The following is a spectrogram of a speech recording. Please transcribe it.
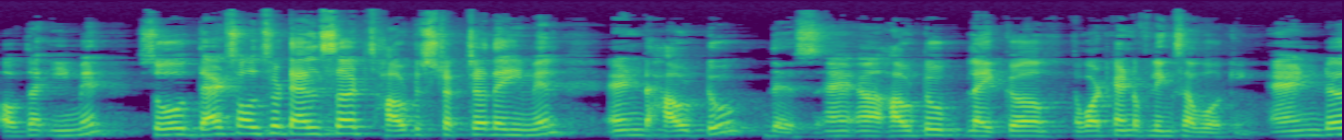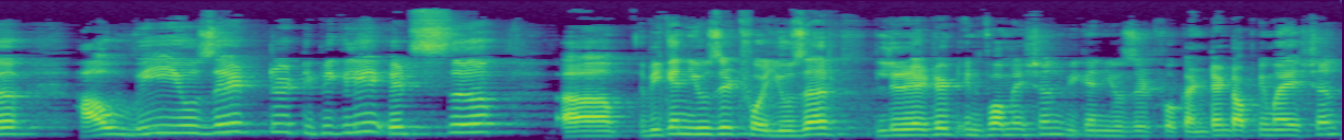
of the email. So that's also tells us how to structure the email and how to this uh, how to like uh, what kind of links are working. And uh, how we use it uh, typically it's uh, uh, we can use it for user related information we can use it for content optimization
